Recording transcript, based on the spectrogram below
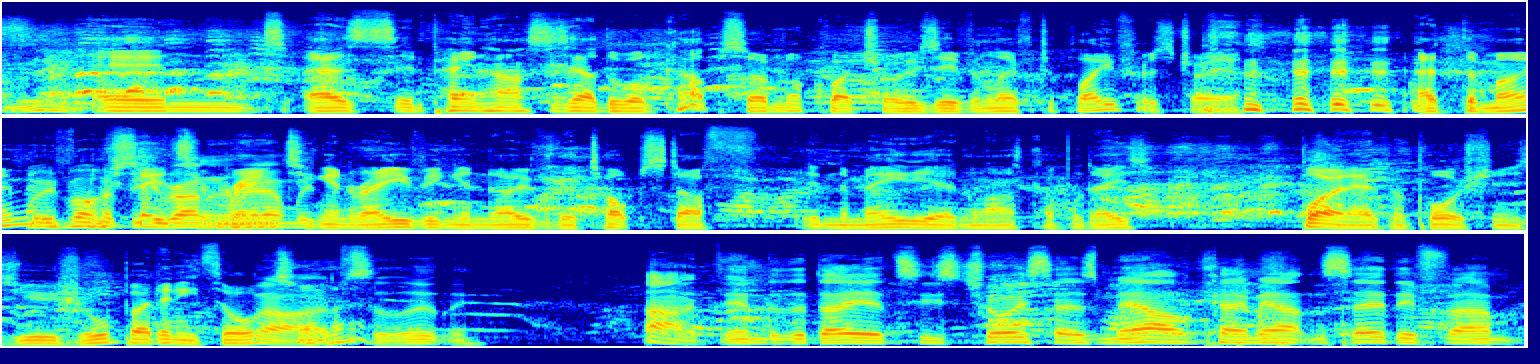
mm. and as and Payne Haas is out of the World Cup, so I'm not quite sure who's even left to play for Australia at the moment. We've be seen some ranting and raving and over the top stuff in the media in the last couple of days, blown out of proportion as usual. But any thoughts well, on that? absolutely. Ah, at the end of the day, it's his choice. As Mal came out and said, if um,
